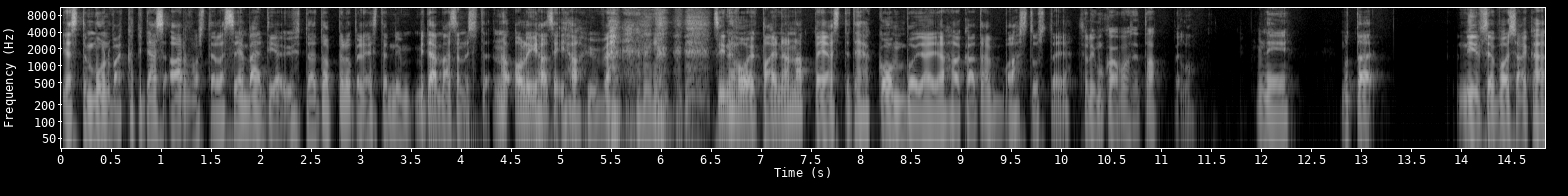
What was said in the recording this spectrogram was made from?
ja sitten mun vaikka pitäisi arvostella se, ja mä en tiedä yhtään tappelupeleistä, niin mitä mä sanoisin, että no olihan se ihan hyvä. Niin. Siinä voi painaa nappeja ja sitten tehdä komboja ja hakata vastustajia. Se oli mukavaa se tappelu. Niin, mutta niin se voisi aika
